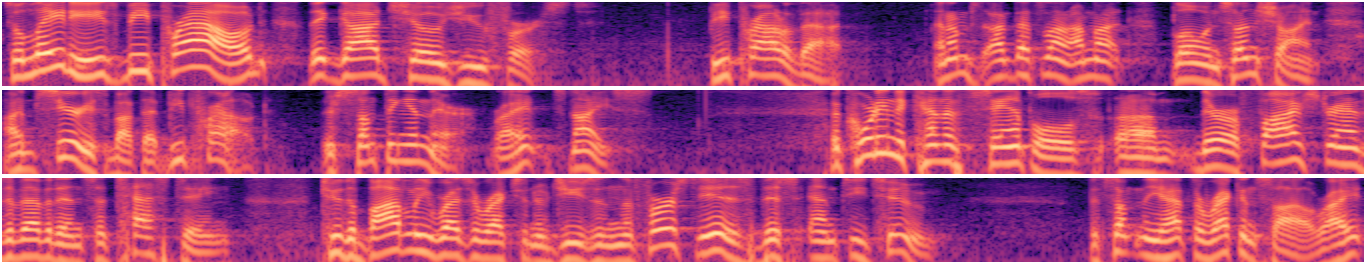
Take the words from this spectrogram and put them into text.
So, ladies, be proud that God chose you first. Be proud of that. And I'm, I'm, that's not, I'm not blowing sunshine. I'm serious about that. Be proud. There's something in there, right? It's nice. According to Kenneth Samples, um, there are five strands of evidence attesting to the bodily resurrection of Jesus. And the first is this empty tomb. It's something you have to reconcile, right?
